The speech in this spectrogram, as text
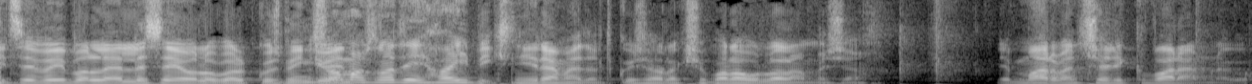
et see võib olla jälle see olukord, kus mingi. samas vend... nad ei haibiks nii rämedalt, kui see oleks juba laul olemas ju. ja ma arvan, et see oli ikka varem nagu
